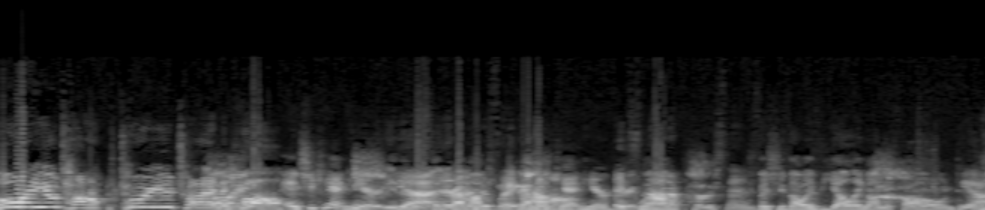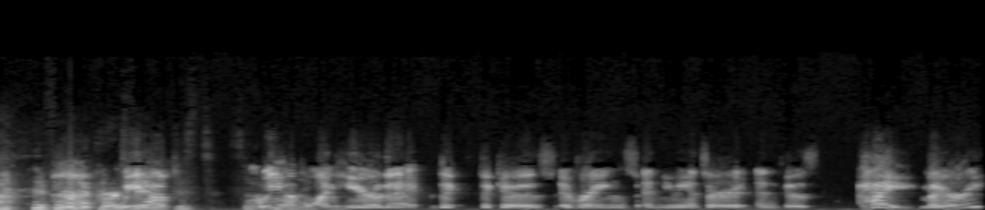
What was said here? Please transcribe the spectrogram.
"Who are you talking? Who are you trying Oh, to call?" And she can't hear either. yeah, so grandma, I'm just like, grandma "Grandma, can't hear very it's well. not a person. so she's always yelling on the phone. yeah, it's not a person. We have- just stop we have one here that, that that goes, it rings and you answer it and it goes, Hey, Mary?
